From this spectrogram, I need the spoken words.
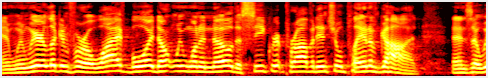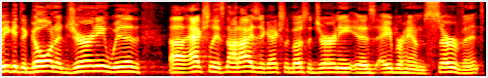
And when we're looking for a wife, boy, don't we want to know the secret providential plan of God. And so we get to go on a journey with uh, actually, it's not Isaac. Actually, most of the journey is Abraham's servant.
